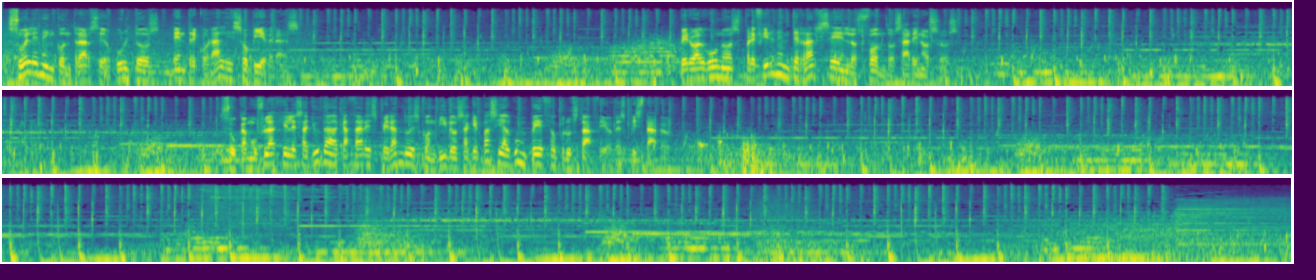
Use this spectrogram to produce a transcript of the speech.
Suelen encontrarse ocultos entre corales o piedras. Pero algunos prefieren enterrarse en los fondos arenosos. Su camuflaje les ayuda a cazar esperando escondidos a que pase algún pez o crustáceo despistado.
